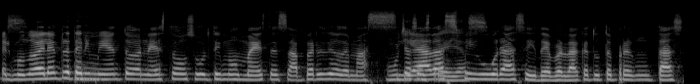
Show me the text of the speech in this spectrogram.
El mundo del entretenimiento en estos últimos meses ha perdido demasiadas figuras y de verdad que tú te preguntas,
